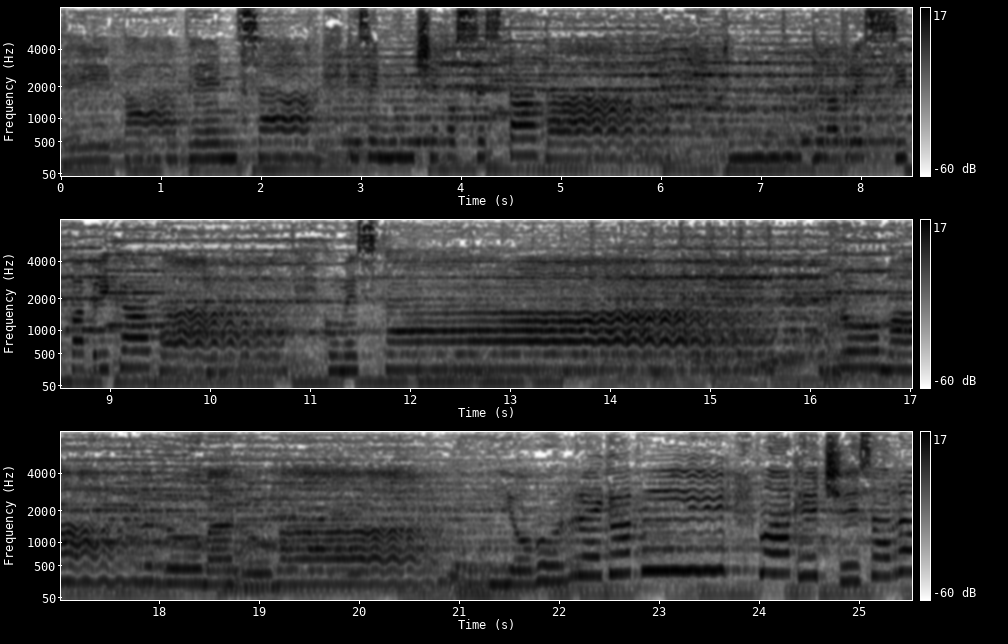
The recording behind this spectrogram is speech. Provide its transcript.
te fa pensare che se non ci fosse stata, tu te l'avresti fabbricata come sta. Ma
